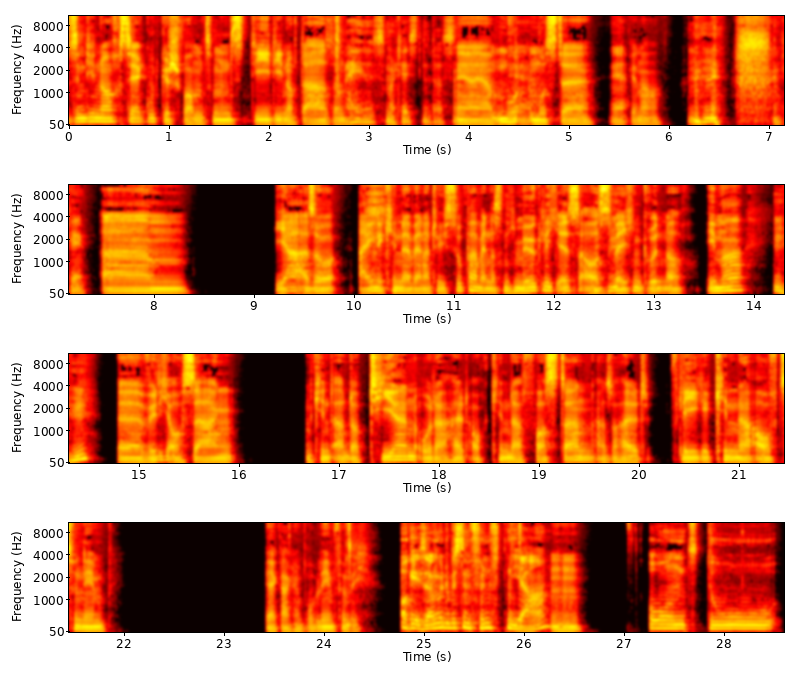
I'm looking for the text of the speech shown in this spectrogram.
sind die noch sehr gut geschwommen, zumindest die, die noch da sind. Hey, das mal testen lassen. Ja, ja, mu Ja. musste, Ja. genau. Mhm. Okay. Ähm, ja, also eigene Kinder wäre natürlich super, wenn das nicht möglich ist, aus Mhm. welchen Gründen auch immer, Mhm. äh, würde ich auch sagen, ein Kind adoptieren oder halt auch Kinder fostern, also halt Pflegekinder aufzunehmen, wäre gar kein Problem für mich. Okay, sagen wir, du bist im fünften Jahr Mhm. und du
